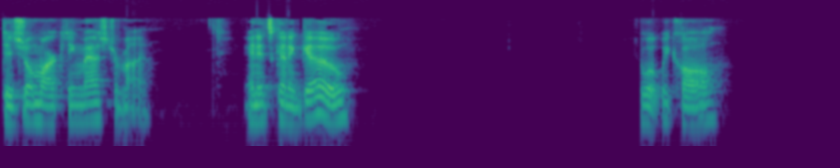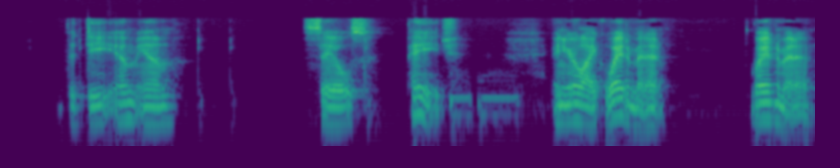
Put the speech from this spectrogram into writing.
Digital Marketing Mastermind. And it's going to go to what we call the DMM sales page. And you're like, wait a minute, wait a minute,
